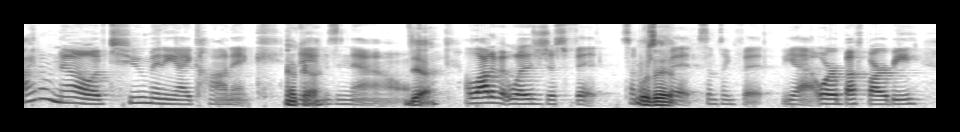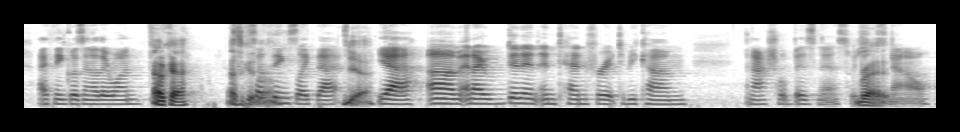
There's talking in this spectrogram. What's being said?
I don't know of too many iconic Okay. names now. yeah. A lot of it was just fit. Something Was it? fit. Something fit. Yeah. Or Buff Barbie. I think was another one. Okay. That's a good so one. things like that. Yeah. Yeah. Um, and I didn't intend for it to become an actual business, which Right. is now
